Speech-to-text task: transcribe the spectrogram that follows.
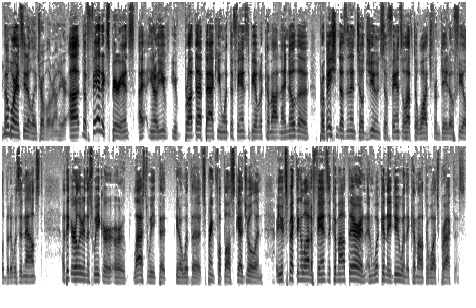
No more NCAA trouble around here. Uh, the fan experience. I, you know, you've you've brought that back. You want the fans to be able to come out, and I know the probation doesn't end until June, so fans will have to watch from Dedeaux Field. But it was announced, I think earlier in this week or, or last week that you know with the spring football schedule. And are you expecting a lot of fans to come out there? And, and what can they do when they come out to watch practice?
